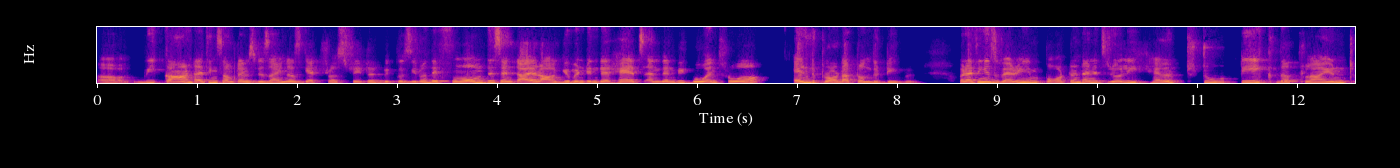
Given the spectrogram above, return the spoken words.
Uh, we can't i think sometimes designers get frustrated because you know they form this entire argument in their heads and then we go and throw a end product on the table. But i think it's very important and it's really helped to take the client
